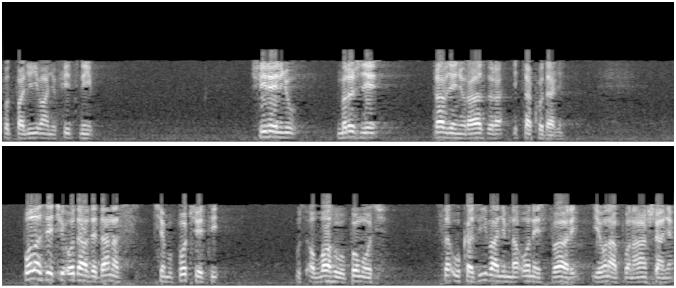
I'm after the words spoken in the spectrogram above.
podpaljivanju fitni, širenju mržnje, pravljenju razdora i tako dalje. Polazeći odavde danas ćemo početi uz Allahovu pomoć sa ukazivanjem na one stvari i ona ponašanja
